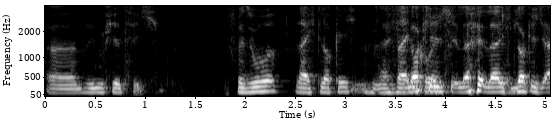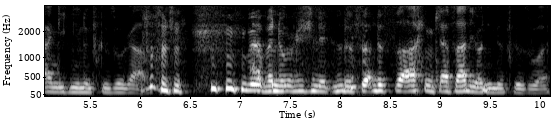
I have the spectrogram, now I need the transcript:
Äh, 47. Frisur, leicht lockig, Leicht lockig, le leicht lockig eigentlich nie eine Frisur gehabt. aber nur geschnitten. Bis, bis zur 8. Klasse hatte ich auch nie eine Frisur.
